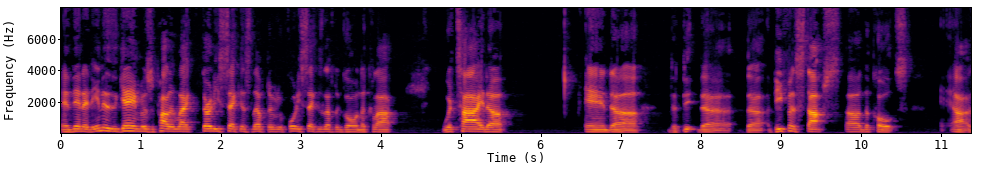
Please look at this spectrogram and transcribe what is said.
And then at the end of the game, it was probably like 30 seconds left, or 40 seconds left to go on the clock. We're tied up, and uh, the the the defense stops uh, the Colts. Uh,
